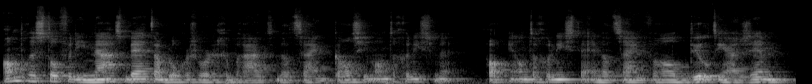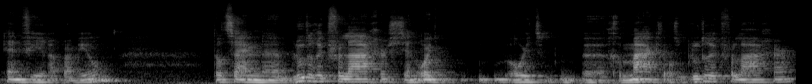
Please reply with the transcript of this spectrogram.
andere stoffen die naast beta-blokkers worden gebruikt, dat zijn calciumantagonisten. En dat zijn vooral diltiazem en verapamil. Dat zijn uh, bloeddrukverlagers. Die zijn ooit, ooit uh, gemaakt als bloeddrukverlager.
